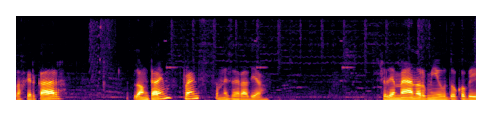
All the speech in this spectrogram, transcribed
आखिरकार। लॉन्ग टाइम फ्रेंड्स हमने इसे हरा दिया। चलिए मैन और म्यू दो को भी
